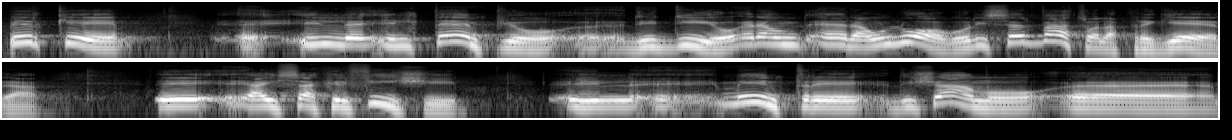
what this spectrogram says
perché eh, il, il, Tempio eh, di Dio era un, era un, luogo riservato alla preghiera e, e ai sacrifici il, eh, mentre diciamo eh,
